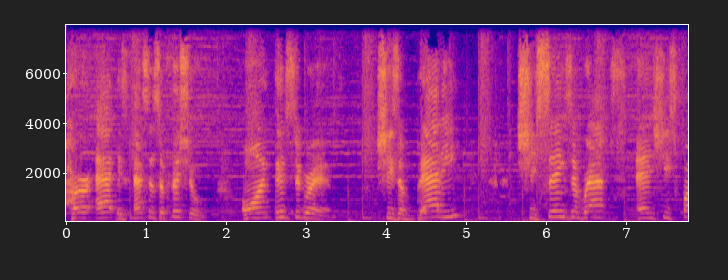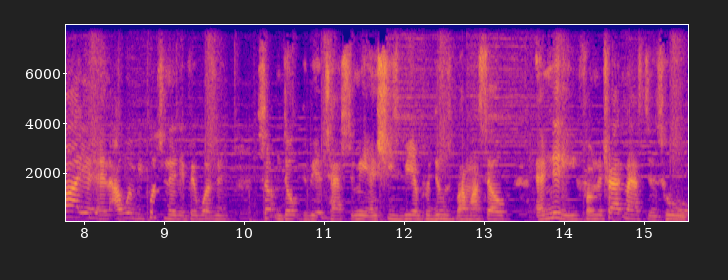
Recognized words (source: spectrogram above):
Her at is Essence Official on Instagram. She's a baddie. She sings and raps and she's fire, and I wouldn't be pushing it if it wasn't something dope to be attached to me. And she's being produced by myself and Nitty from the Trackmasters, who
